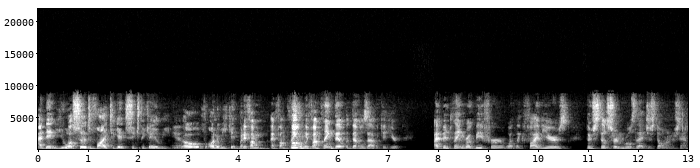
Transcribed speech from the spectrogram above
and then you are certified to get 60k a week Yeah. on a weekend. But if I'm if I'm playing Boom. if I'm playing dev- devil's advocate here, I've been playing rugby for what like five years. There's still certain rules that I just don't understand.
